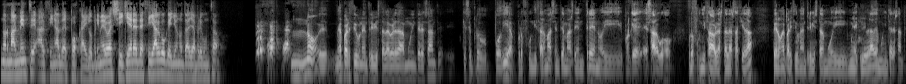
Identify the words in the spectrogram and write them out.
normalmente al final del podcast. Y lo primero es si quieres decir algo que yo no te haya preguntado. No, eh, me ha parecido una entrevista, la verdad, muy interesante, que se podía profundizar más en temas de entreno y porque es algo profundizable hasta la saciedad, pero me ha parecido una entrevista muy, muy equilibrada y muy interesante.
